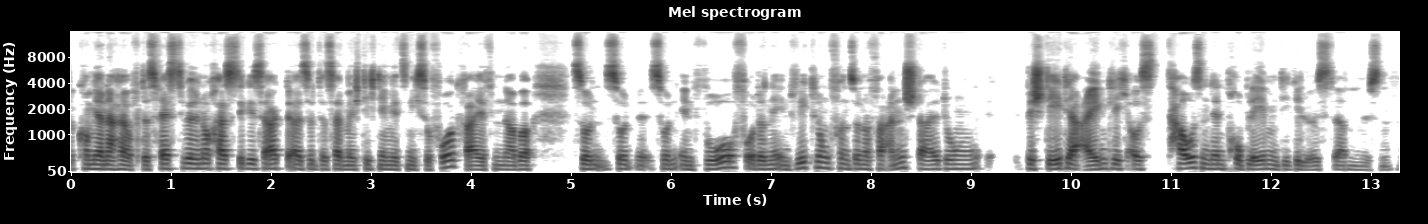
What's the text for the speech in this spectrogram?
wir kommen ja nachher auf das Festival noch, hast du gesagt. Also deshalb möchte ich dem jetzt nicht so vorgreifen. Aber so, so, so ein Entwurf oder eine Entwicklung von so einer Veranstaltung besteht ja eigentlich aus tausenden Problemen, die gelöst werden müssen.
